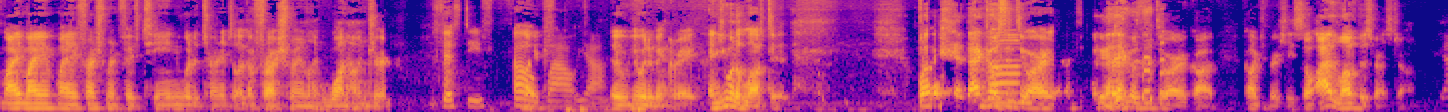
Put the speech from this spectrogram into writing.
my my my freshman fifteen would have turned into like a freshman like one hundred. fifty. Oh Like- wow, yeah. It, it would have been great, and you would have loved it. But that goes into Um, our that goes into our controversy. So I love this restaurant. Yeah.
